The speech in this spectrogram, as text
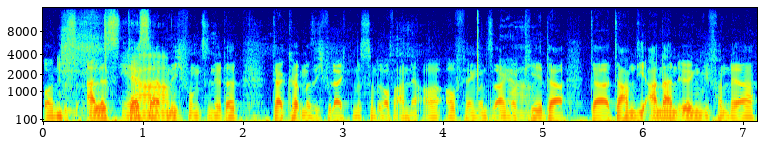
und es alles Ja. deshalb nicht funktioniert hat. Da könnte man sich vielleicht ein bisschen drauf an, au- aufhängen und sagen, Ja. okay, da, da, da haben die anderen irgendwie von der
